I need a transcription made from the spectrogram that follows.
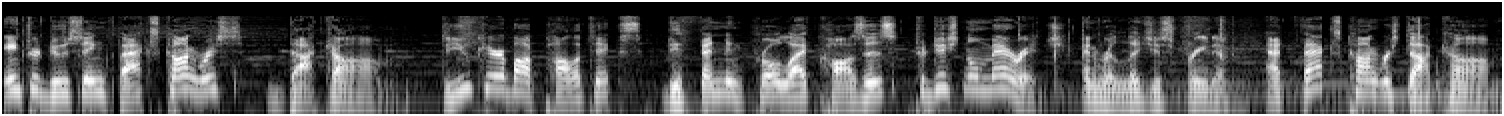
Introducing FaxCongress.com. Do you care about politics, defending pro life causes, traditional marriage, and religious freedom? At FaxCongress.com,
